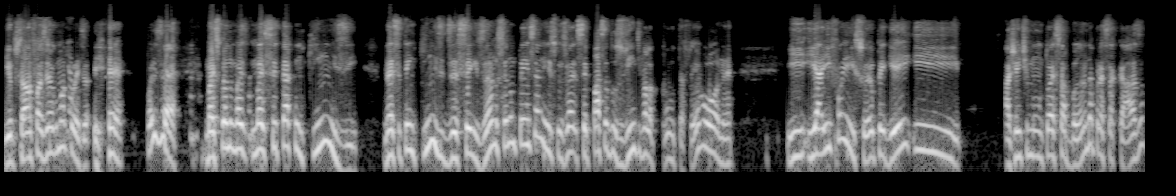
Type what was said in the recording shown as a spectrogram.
e eu precisava fazer alguma coisa. É, pois é, mas quando mas, mas você está com 15, né, você tem 15, 16 anos, você não pensa nisso. Você passa dos 20 e fala, puta, ferrou, né? E, e aí foi isso. Eu peguei e a gente montou essa banda para essa casa.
